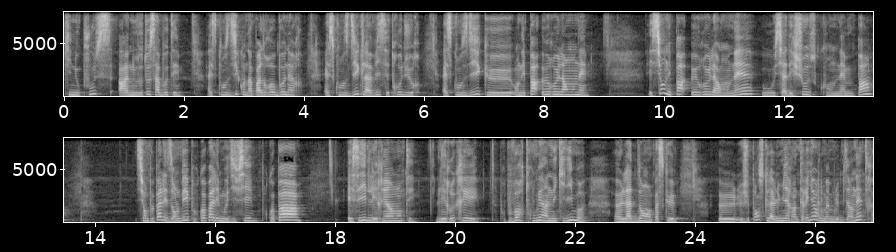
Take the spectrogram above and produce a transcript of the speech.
qui nous poussent à nous auto-saboter. Est-ce qu'on se dit qu'on n'a pas le droit au bonheur? Est-ce qu'on se dit que la vie c'est trop dur? Est-ce qu'on se dit qu'on n'est pas heureux là où on est? Et si on n'est pas heureux là où on est, ou s'il y a des choses qu'on n'aime pas, si on ne peut pas les enlever, pourquoi pas les modifier? Pourquoi pas essayer de les réinventer, les recréer, pour pouvoir trouver un équilibre euh, là-dedans, parce que euh, je pense que la lumière intérieure ou même le bien-être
